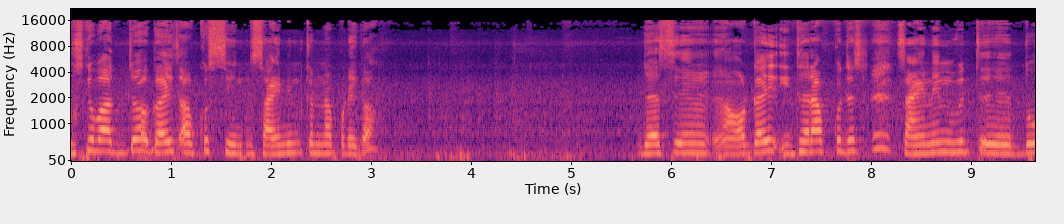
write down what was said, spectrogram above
उसके बाद जो गाइज़ आपको साइन इन करना पड़ेगा। जैसे, और गाइज़ इधर आपको जस्ट साइन इन विथ दो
